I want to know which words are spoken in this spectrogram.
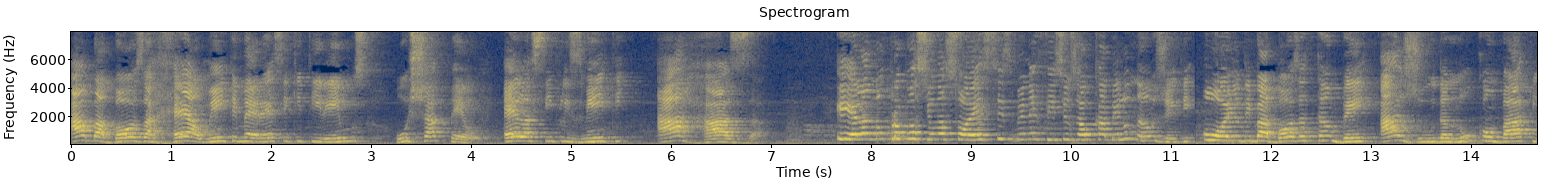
A babosa realmente merece que tiremos o chapéu. Ela simplesmente arrasa. E ela não proporciona só esses benefícios ao cabelo não, gente. O óleo de babosa também ajuda no combate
